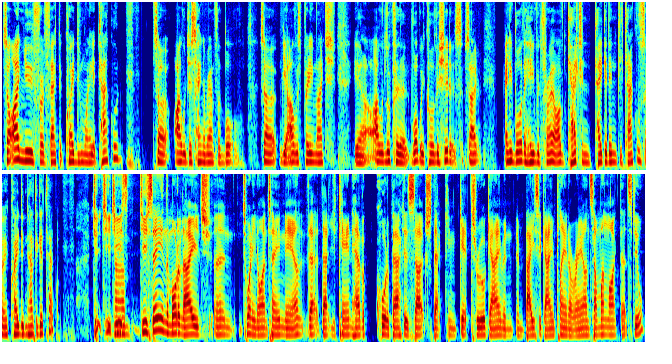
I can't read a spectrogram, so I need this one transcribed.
So I knew for a fact that Quade didn't want to get tackled. So I would just hang around for the ball. So yeah, I was pretty much, yeah, I would look for the, what we call the shitters. So any ball that he would throw, I would catch and take it into tackle so Quade didn't have to get tackled. Do, do, do, you, Um, do you see in the modern age in 2019 now that, that you can have a quarterback as such that can get through a game and, and base a game plan around someone like that still?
